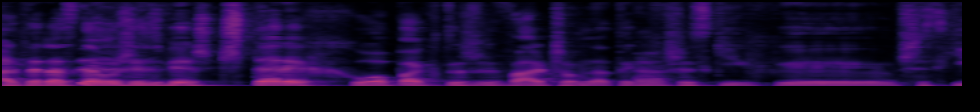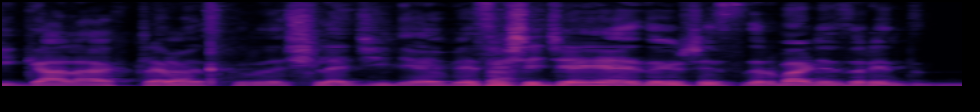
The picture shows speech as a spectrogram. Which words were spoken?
A teraz tam już jest, wiesz, czterech chłopak, którzy walczą na tych wszystkich, y, wszystkich galach. Klemens, Tak. kurde, śledzi, nie? Wie, co się dzieje. No już jest normalnie zorientowany.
